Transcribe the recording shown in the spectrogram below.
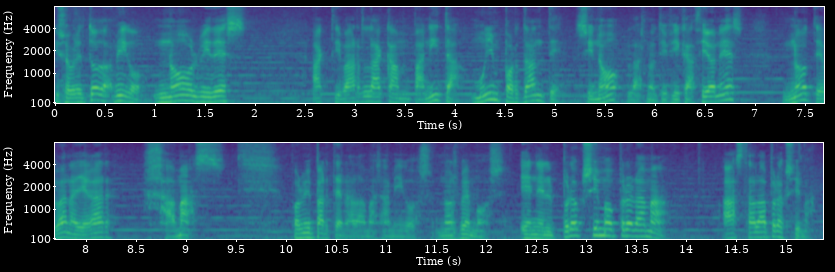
y sobre todo amigo, no olvides activar la campanita, muy importante, si no las notificaciones no te van a llegar jamás. Por mi parte nada más amigos, nos vemos en el próximo programa. Hasta la próxima.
